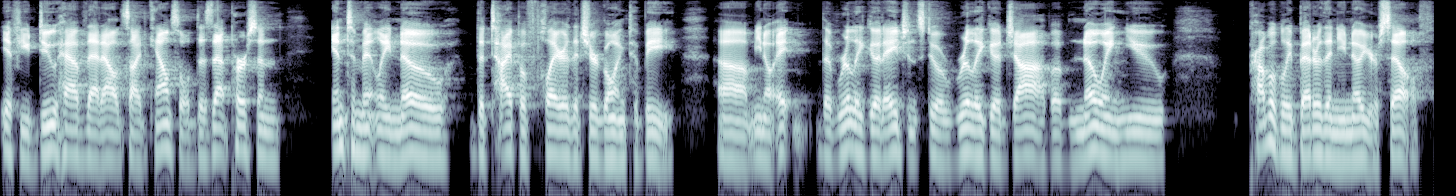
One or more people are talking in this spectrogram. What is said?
if you do have that outside counsel, does that person intimately know the type of player that you're going to be? Um, you know, the really good agents do a really good job of knowing you probably better than you know yourself.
